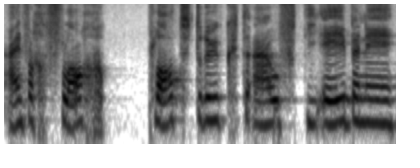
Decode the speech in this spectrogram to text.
einfach flach platt drückt auf die Ebene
